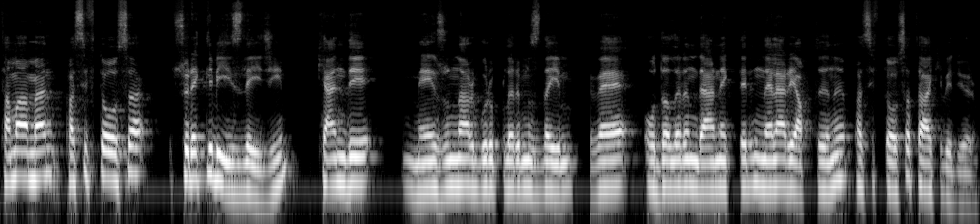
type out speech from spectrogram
tamamen pasif de olsa sürekli bir izleyiciyim. Kendi mezunlar gruplarımızdayım ve odaların, derneklerin neler yaptığını pasif de olsa takip ediyorum.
